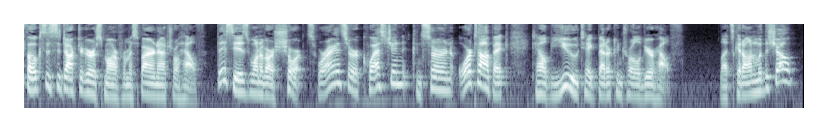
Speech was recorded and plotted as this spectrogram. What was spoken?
folks, this is Dr. Gersmar from Aspire Natural Health. This is one of our shorts where I answer a question, concern, or topic to help you take better control of your health. Let's get on with the show.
